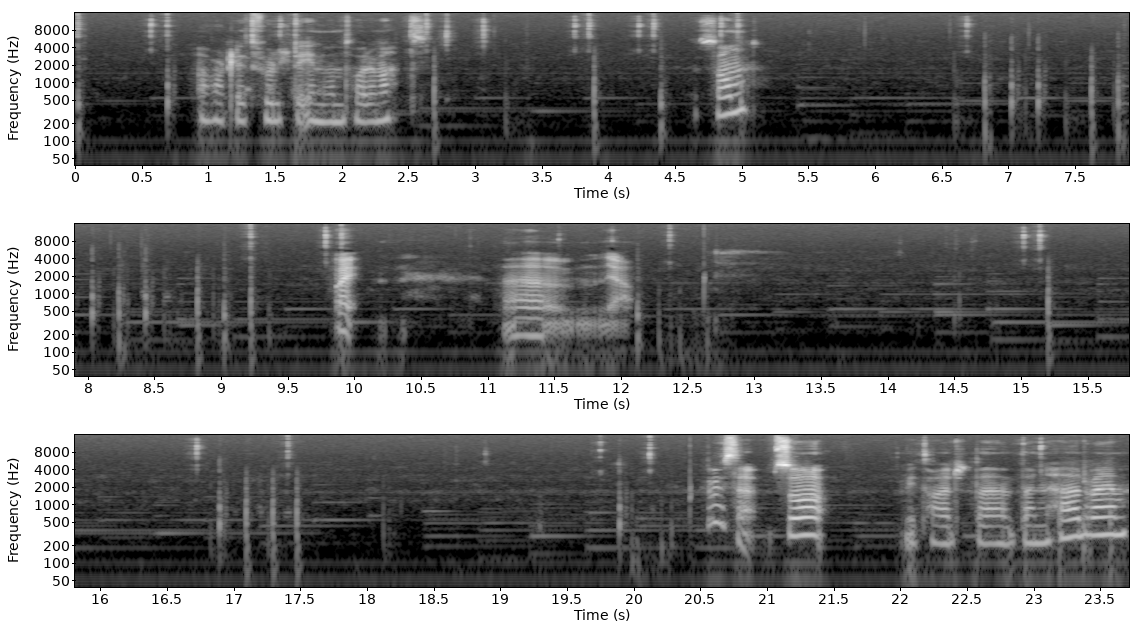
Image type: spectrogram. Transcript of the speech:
Det har vært litt fullt i inventoret mitt. Sånn. Oi. Uh, ja. Skal vi se. Så vi tar denne veien.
